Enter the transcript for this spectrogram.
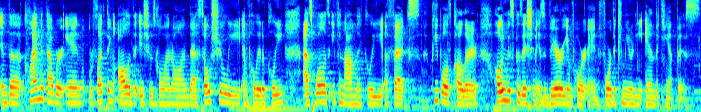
in the climate that we're in, reflecting all of the issues going on that socially and politically, as well as economically, affects people of color, holding this position is very important for the community and the campus.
